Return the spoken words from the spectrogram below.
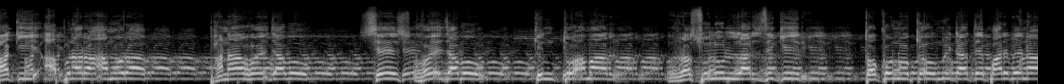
বাকি আপনারা, আমরা ফানা হয়ে যাব, শেষ হয়ে যাব। কিন্তু আমার রসুলুল্লাহর জিকির তখনও কেউ মিটাতে পারবে না।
